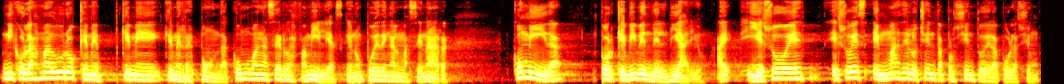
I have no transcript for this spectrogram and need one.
Nicolás Maduro que me, que me, que me responda, ¿cómo van a ser las familias que no pueden almacenar comida porque viven del diario? Y eso es, eso es en más del 80% de la población.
